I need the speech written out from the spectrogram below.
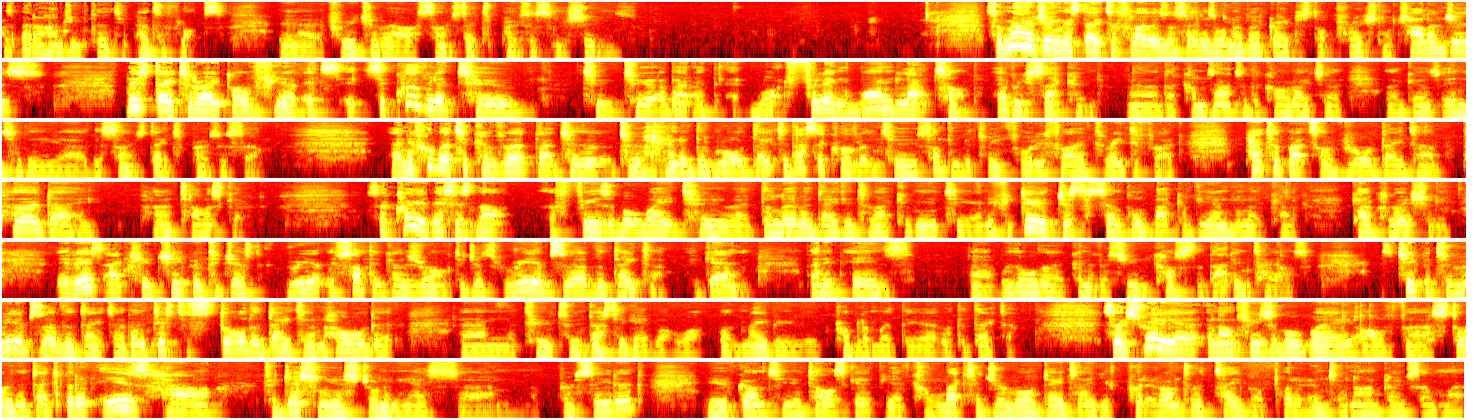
it's about 130 petaflops uh, for each of our science data processor machines. So managing this data flow, as I said, is one of our greatest operational challenges. This data rate of, you know, it's, it's equivalent to, to, to about a, what filling one laptop every second uh, that comes out of the correlator that goes into the, uh, the science data processor. And if we were to convert that to, to kind of the raw data, that's equivalent to something between 45 to 85 petabytes of raw data per day per telescope. So clearly this is not a feasible way to uh, deliver data to our community. And if you do just a simple back of the envelope cal calculation, it is actually cheaper to just, if something goes wrong, to just re-observe the data again than it is uh, with all the kind of assumed costs that that entails. It's cheaper to re-observe the data than it is to store the data and hold it um, to, to investigate what, what, what may be problem with the, uh, with the data. So it's really a, an unfeasible way of uh, storing the data, but it is how traditionally astronomy has um, proceeded. You've gone to your telescope, you've collected your raw data, you've put it onto a table, put it into an archive somewhere.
